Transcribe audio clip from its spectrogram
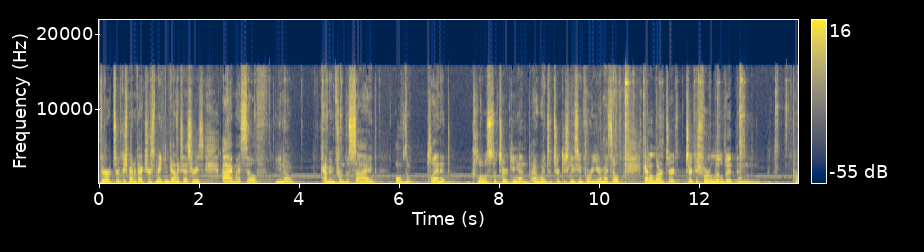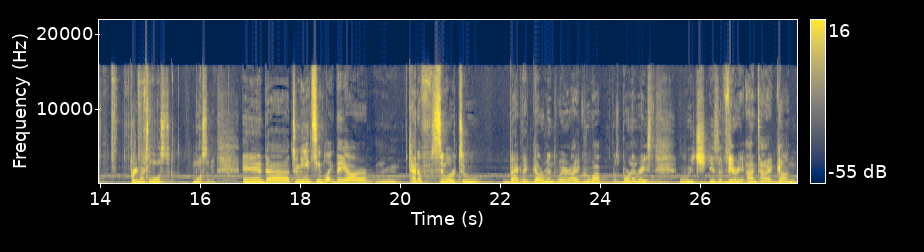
there are Turkish manufacturers making gun accessories. I myself, you know, coming from the side of the planet close to Turkey, and I went to Turkish Lyceum for a year myself. Kind of learned Tur Turkish for a little bit and pr pretty much lost most of it. And uh, to me, it seemed like they are mm, kind of similar to back the government where I grew up, was born and raised which is a very anti-gun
